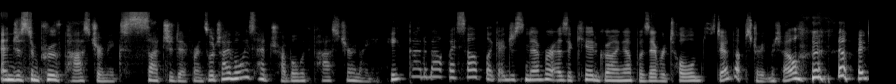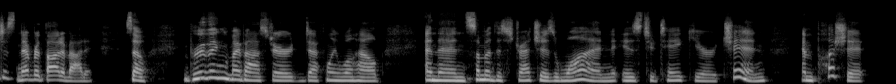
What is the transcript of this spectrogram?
And just improve posture makes such a difference, which I've always had trouble with posture. And I hate that about myself. Like, I just never, as a kid growing up, was ever told, stand up straight, Michelle. I just never thought about it. So, improving my posture definitely will help. And then some of the stretches, one is to take your chin and push it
